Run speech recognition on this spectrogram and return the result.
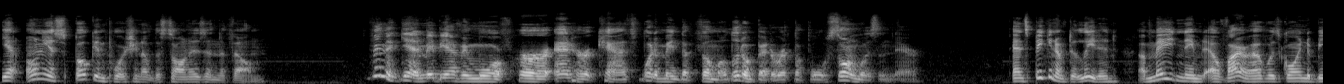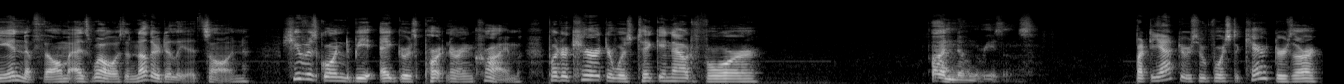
yet only a spoken portion of the song is in the film. Then again, maybe having more of her and her cats would have made the film a little better if the full song was in there. And speaking of deleted, a maid named Elvira was going to be in the film as well as another deleted song. She was going to be Edgar's partner in crime, but her character was taken out for unknown reasons. But the actors who voiced the characters are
